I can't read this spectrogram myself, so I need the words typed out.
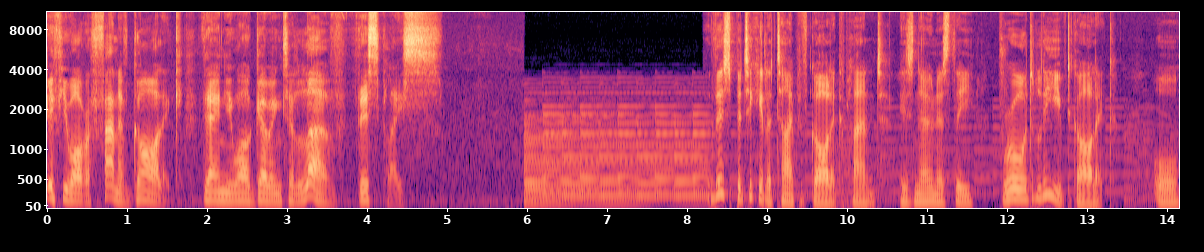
If you are a fan of garlic, then you are going to love this place. This particular type of garlic plant is known as the broad-leaved garlic or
